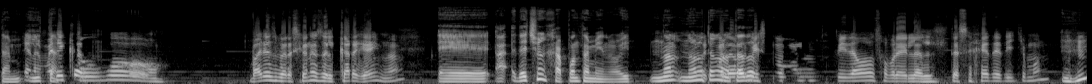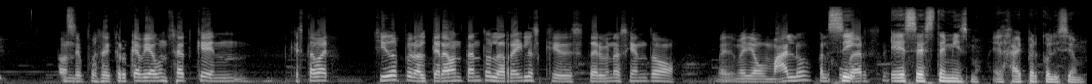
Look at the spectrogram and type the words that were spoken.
en América hubo varias versiones del card game, ¿no? Eh, ah, de hecho, en Japón también. No, no lo tengo anotado. Visto un video sobre el, TCG de Digimon. Donde pues creo que había un set que estaba chido, pero alteraban tanto las reglas que terminó siendo medio malo al sí, Es este mismo, el Hyper Colisión.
